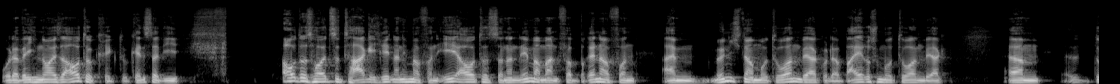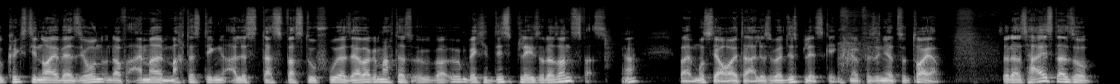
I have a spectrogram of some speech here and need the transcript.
Oder wenn ich ein neues Auto kriege, du kennst ja die Autos heutzutage, ich rede noch nicht mal von E-Autos, sondern nehmen wir mal einen Verbrenner von einem Münchner Motorenwerk oder bayerischen Motorenwerk ähm, du kriegst die neue Version und auf einmal macht das Ding alles das, was du früher selber gemacht hast, über irgendwelche Displays oder sonst was. Ja? Weil muss ja heute alles über Displays gehen. Knöpfe sind ja zu teuer. So, das heißt also,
